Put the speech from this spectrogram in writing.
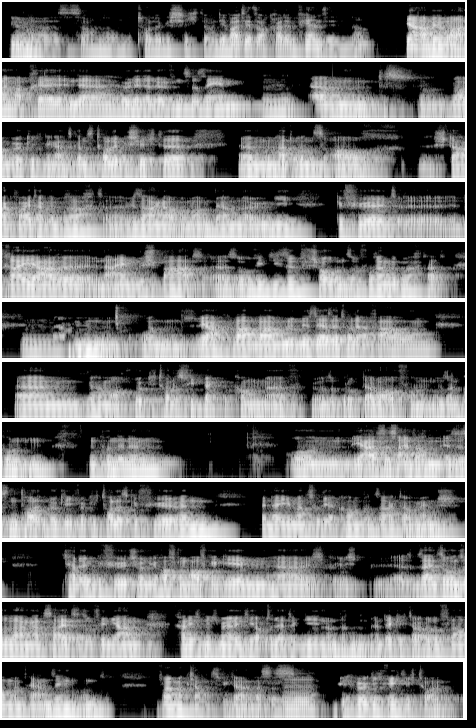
Ja. ja, das ist auch eine, eine, tolle Geschichte. Und ihr wart jetzt auch gerade im Fernsehen, ne? Ja, wir waren im April in der Höhle der Löwen zu sehen. Mhm. Ähm, das war wirklich eine ganz, ganz tolle Geschichte ähm, und hat uns auch stark weitergebracht. Äh, wir sagen auch immer, wir haben da irgendwie gefühlt äh, drei Jahre in einem gespart, äh, so wie diese Show uns so vorangebracht hat. Mhm. Ähm, und ja, war, war eine sehr, sehr tolle Erfahrung. Ähm, wir haben auch wirklich tolles Feedback bekommen äh, für unsere Produkte, aber auch von unseren Kunden und Kundinnen. Und ja, es ist einfach ein, es ist ein toll, wirklich, wirklich tolles Gefühl, wenn, wenn da jemand zu dir kommt und sagt, oh Mensch, ich hatte gefühlt schon die Hoffnung aufgegeben, äh, ich, ich, seit so und so langer Zeit, seit so vielen Jahren kann ich nicht mehr richtig auf Toilette gehen und dann entdecke ich da eure Pflaumen im Fernsehen und auf einmal klappt es wieder. Das ist mhm. wirklich richtig toll.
